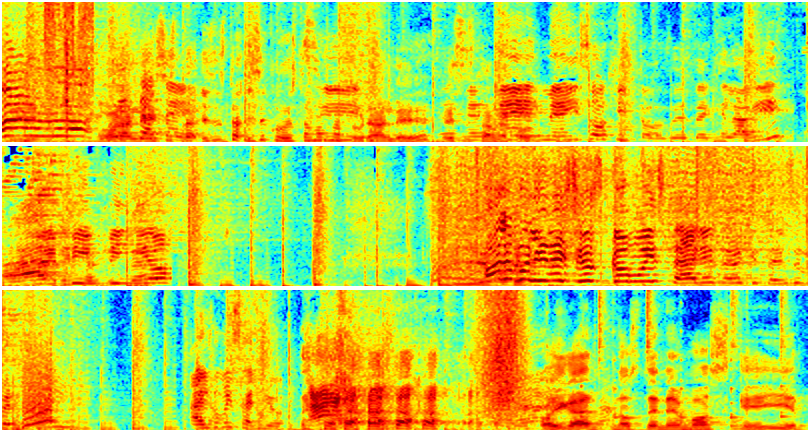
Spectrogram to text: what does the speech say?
así. Órale, ese, está, ese, está- ese color está más Sí. natural, ¿eh? Ese me, está me- mejor. me hizo ojitos desde que la vi. Ah, me ¿te Hola, Polinesios, ¿cómo están? Espero que estén súper. Ay, Algo me salió. Oigan, nos tenemos que ir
